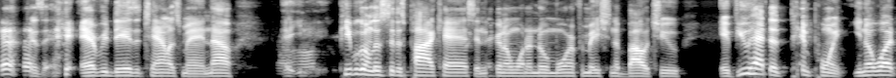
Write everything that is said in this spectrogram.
Because every day is a challenge, man. Now, uh-huh. people are gonna listen to this podcast and they're gonna want to know more information about you. If you had to pinpoint, you know what?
